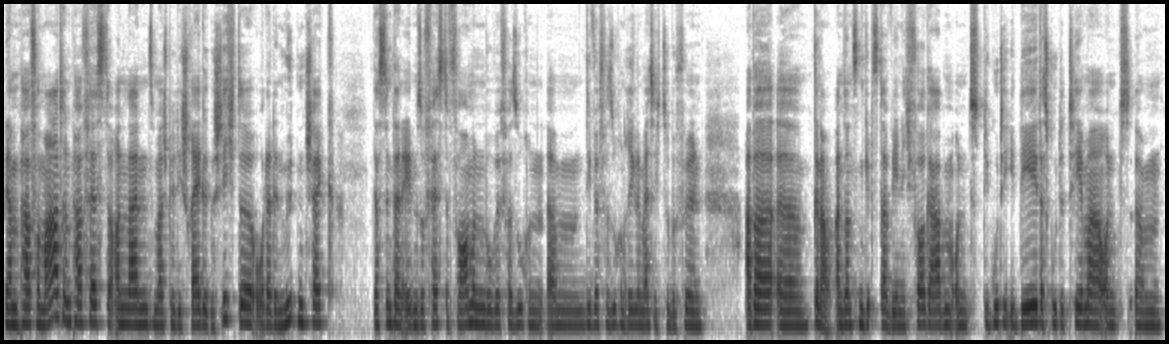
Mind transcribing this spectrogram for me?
Wir haben ein paar Formate, ein paar Feste online, zum Beispiel die schräge Geschichte oder den Mythencheck. Das sind dann eben so feste Formen, wo wir versuchen, ähm, die wir versuchen regelmäßig zu befüllen. Aber äh, genau, ansonsten gibt's da wenig Vorgaben und die gute Idee, das gute Thema und ähm,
